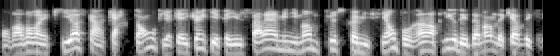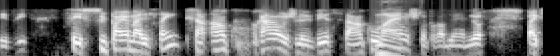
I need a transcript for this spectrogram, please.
on va avoir un kiosque en carton, puis il y a quelqu'un qui est payé le salaire minimum plus commission pour remplir des demandes de carte de crédit c'est super malsain, puis ça encourage le vice, ça encourage ce problème-là. Fait que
